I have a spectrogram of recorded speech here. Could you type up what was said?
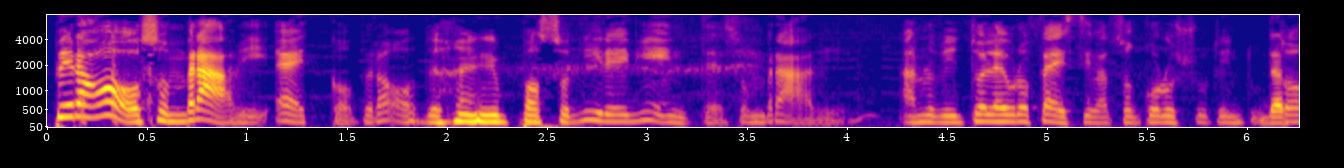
Però sono bravi, ecco, però non posso dire niente, sono bravi. Hanno vinto l'Eurofestival, sono conosciuti in tutto,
